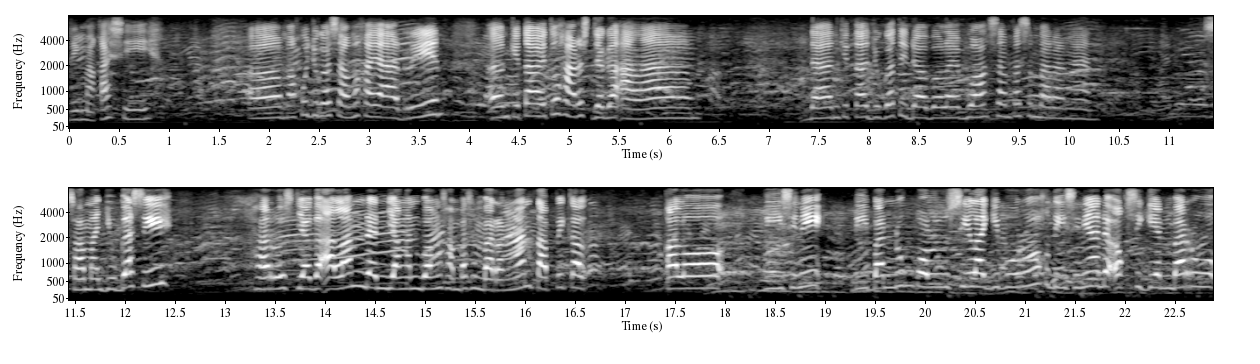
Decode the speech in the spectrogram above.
Terima kasih. Em, aku juga sama kayak Adrin. Em, kita itu harus jaga alam dan kita juga tidak boleh buang sampah sembarangan. Sama juga sih harus jaga alam dan jangan buang sampah sembarangan tapi kal kalau di sini di Bandung polusi lagi buruk di sini ada oksigen baru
